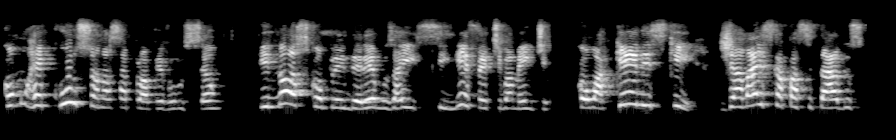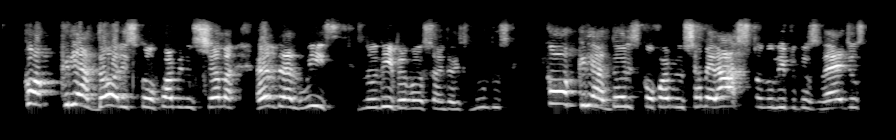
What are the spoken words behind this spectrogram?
como um recurso à nossa própria evolução. E nós compreenderemos aí sim, efetivamente, como aqueles que, jamais capacitados, co-criadores, conforme nos chama André Luiz no livro Evolução em Dois Mundos, co-criadores, conforme nos chama Erasto no livro dos Médios,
